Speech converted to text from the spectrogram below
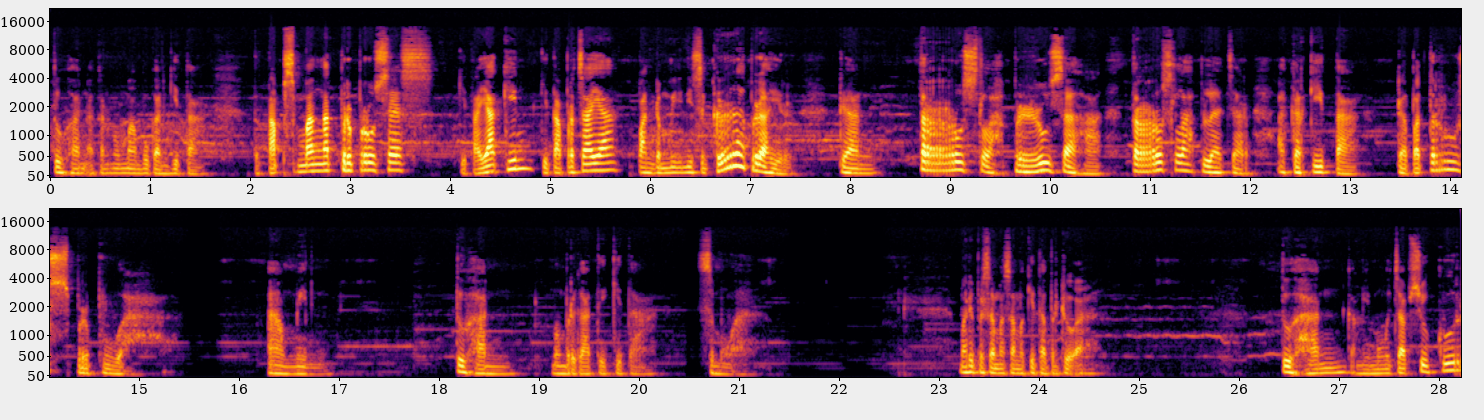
Tuhan akan memampukan kita. Tetap semangat berproses. Kita yakin, kita percaya pandemi ini segera berakhir dan teruslah berusaha teruslah belajar agar kita dapat terus berbuah. Amin. Tuhan memberkati kita semua. Mari bersama-sama kita berdoa. Tuhan, kami mengucap syukur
